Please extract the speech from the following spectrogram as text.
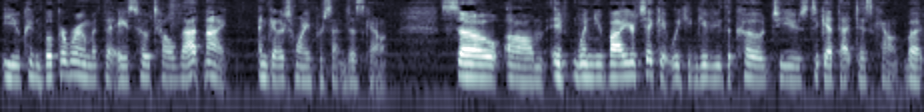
you can book a room at the Ace Hotel that night and get a 20% discount. So um, if when you buy your ticket, we can give you the code to use to get that discount. But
